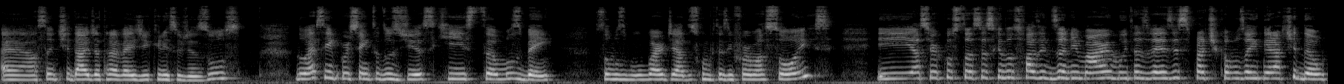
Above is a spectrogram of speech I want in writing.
a santidade através de Cristo Jesus, não é 100% dos dias que estamos bem. Somos bombardeados com muitas informações e as circunstâncias que nos fazem desanimar, muitas vezes praticamos a ingratidão,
